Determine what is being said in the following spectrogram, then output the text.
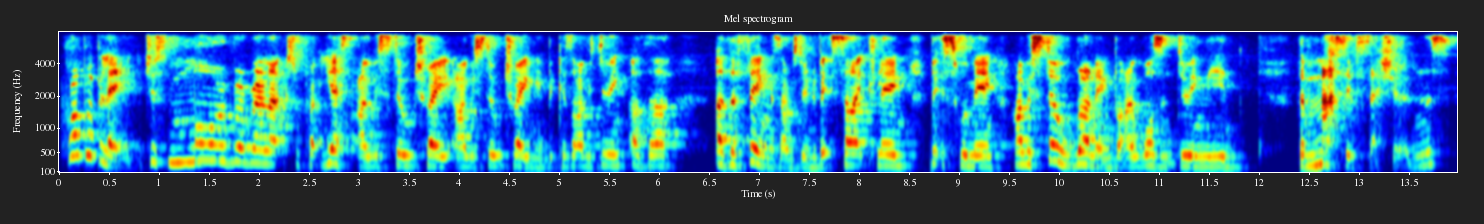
Probably just more of a relaxed approach. Yes, I was still tra- I was still training because I was doing other other things. I was doing a bit cycling, a bit swimming. I was still running, but I wasn't doing the the massive sessions.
